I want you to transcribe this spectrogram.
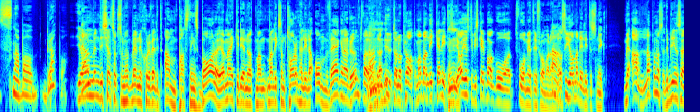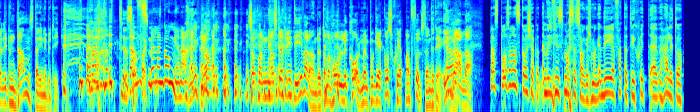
snabba och bra på. Ja, men det känns också som att människor är väldigt anpassningsbara. Jag märker det nu att man, man liksom tar de här lilla omvägarna runt varandra utan att prata. Man bara nickar lite. Så, ja just det, vi ska ju bara gå två meter ifrån varandra. Ja. Och så gör man det lite snyggt. Med alla på något sätt. Det blir en sån här liten dans där inne i butiken. Dans mellan gångerna. Ja. Så att man, man stöter inte i varandra utan man håller koll. Men på GKs sket man fullständigt det. In med alla. Plastpåsarna ska köpas. Nej, men det finns massa saker som man kan. Det, jag fattar att det är skit, är härligt att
